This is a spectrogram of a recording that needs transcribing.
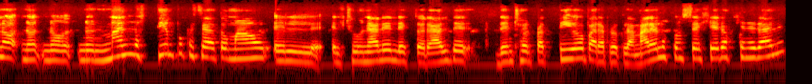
no, no, no, normal los tiempos que se ha tomado el, el Tribunal Electoral de, dentro del partido para proclamar a los consejeros generales?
